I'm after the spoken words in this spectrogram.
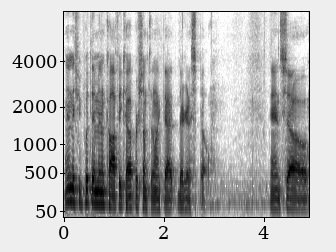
And if you put them in a coffee cup or something like that, they're going to spill. And so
